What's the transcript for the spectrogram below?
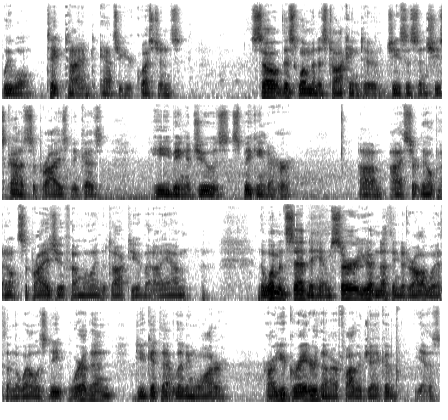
we will take time to answer your questions so this woman is talking to Jesus and she's kind of surprised because he, being a Jew, is speaking to her. Um, I certainly hope I don't surprise you if I'm willing to talk to you, but I am. The woman said to him, Sir, you have nothing to draw with, and the well is deep. Where then do you get that living water? Are you greater than our father Jacob? Yes.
